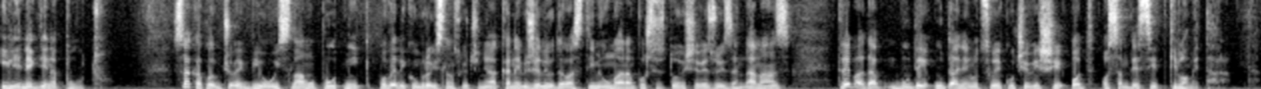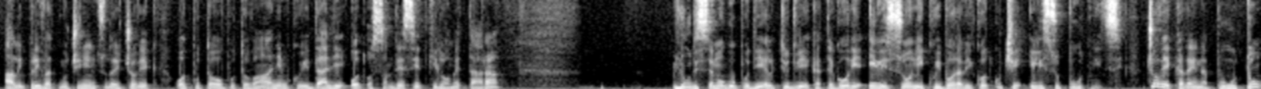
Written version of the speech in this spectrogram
ili je negdje na putu. Svakako bi čovjek bio u islamu putnik, po velikom broju islamskoj učenjaka, ne bi želio da vas time umaram, pošto se to više vezuje za namaz, treba da bude udaljen od svoje kuće više od 80 km. Ali prihvatimo činjenicu da je čovjek otputao putovanjem koji je dalje od 80 km. Ljudi se mogu podijeliti u dvije kategorije, ili su oni koji boravi kod kući, ili su putnici. Čovjek kada je na putu,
